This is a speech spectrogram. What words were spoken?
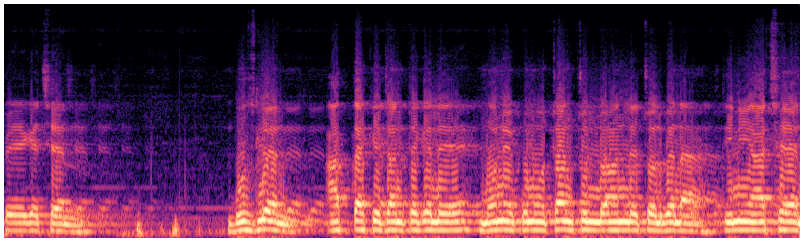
পেয়ে গেছেন। বুঝলেন, আত্মাকে জানতে গেলে মনে কোনো চাঞ্চল্য আনলে চলবে না। তিনি আছেন,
